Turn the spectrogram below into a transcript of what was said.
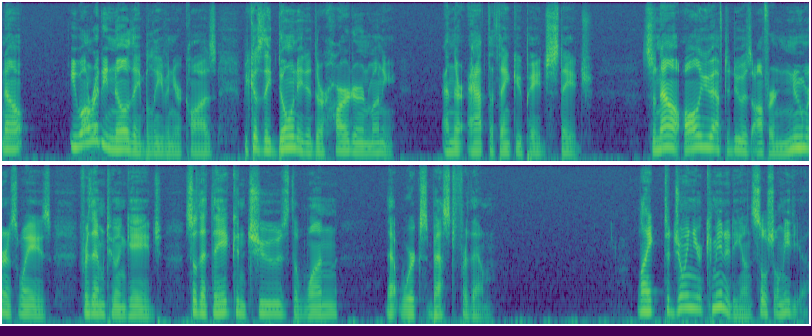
Now, you already know they believe in your cause because they donated their hard earned money and they're at the thank you page stage. So now all you have to do is offer numerous ways for them to engage so that they can choose the one that works best for them. Like to join your community on social media.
